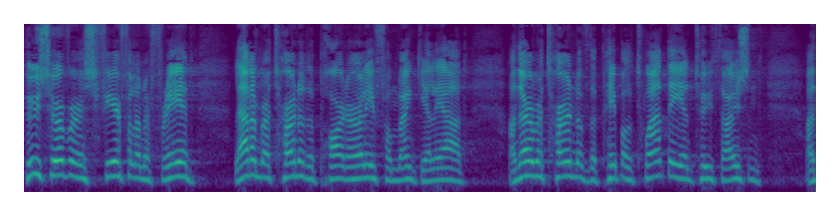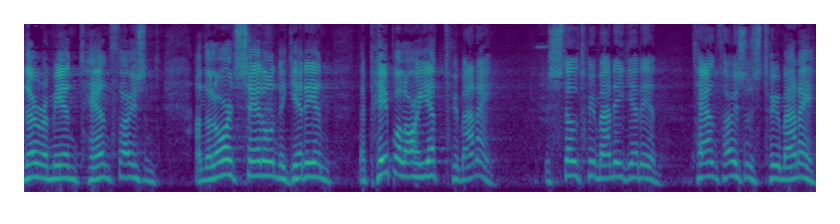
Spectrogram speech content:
Whosoever is fearful and afraid, let him return and depart early from Mount Gilead. And there returned of the people twenty and two thousand, and there remained ten thousand. And the Lord said unto Gideon, The people are yet too many. There's still too many, Gideon. Ten thousand is too many.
